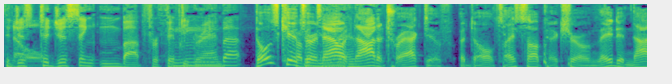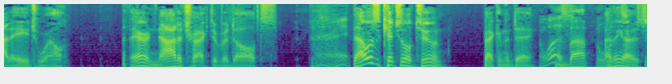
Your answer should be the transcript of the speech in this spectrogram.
to just to just sing MMMBop for fifty grand? Those kids Probably are now grand. not attractive adults. I saw a picture of them. They did not age well. They are not attractive adults. All right. That was a catchy little tune back in the day. It was. MMMBop I think. I was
